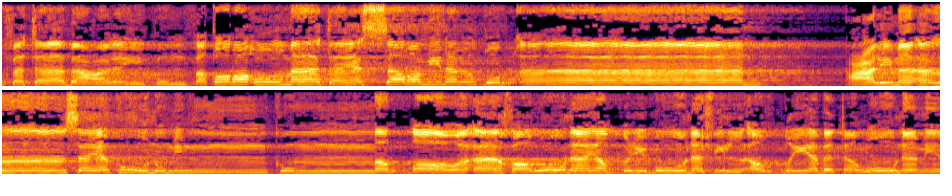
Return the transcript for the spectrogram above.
فتاب عليكم فاقرؤوا ما تيسر من القرآن. علم أن سيكون منكم مرضى وآخرون يضربون في الأرض يبتغون من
